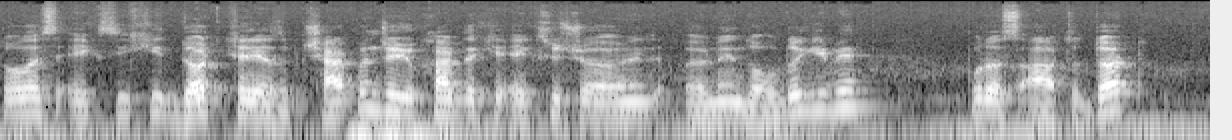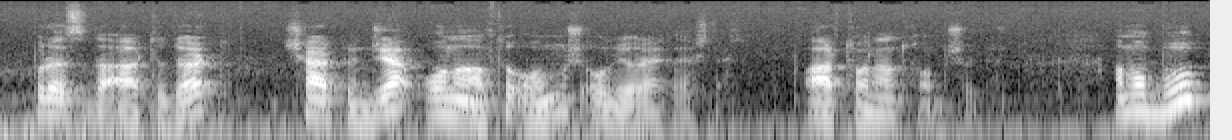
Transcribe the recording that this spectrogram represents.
Dolayısıyla eksi 2'yi 4 kere yazıp çarpınca yukarıdaki eksi 3 örne- örneğinde olduğu gibi burası artı 4 burası da artı 4 çarpınca 16 olmuş oluyor arkadaşlar. Artı 16 olmuş oluyor. Ama bu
